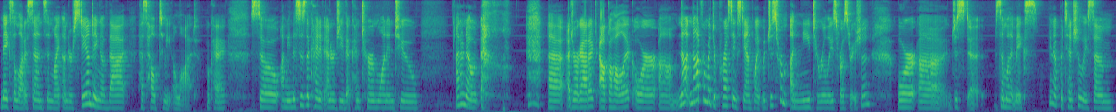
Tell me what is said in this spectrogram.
makes a lot of sense. And my understanding of that has helped me a lot. Okay. So, I mean, this is the kind of energy that can turn one into, I don't know. Uh, a drug addict, alcoholic, or um, not not from a depressing standpoint, but just from a need to release frustration, or uh, just uh, someone that makes you know potentially some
